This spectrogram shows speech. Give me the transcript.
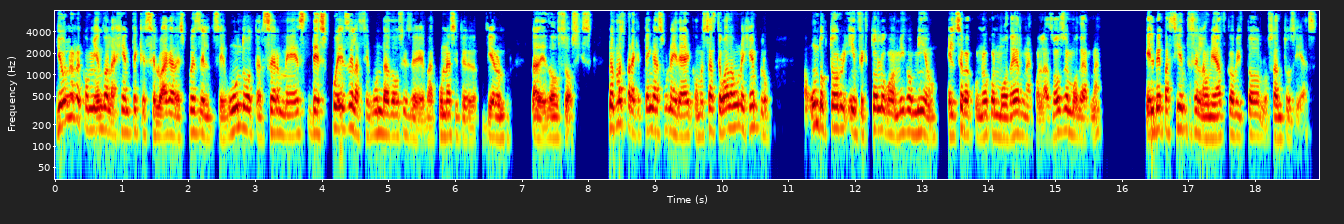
Yo le recomiendo a la gente que se lo haga después del segundo o tercer mes, después de la segunda dosis de vacuna, si te dieron la de dos dosis. Nada más para que tengas una idea de cómo estás. Te voy a dar un ejemplo un doctor infectólogo amigo mío, él se vacunó con Moderna, con las dos de Moderna. Él ve pacientes en la unidad COVID todos los santos días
